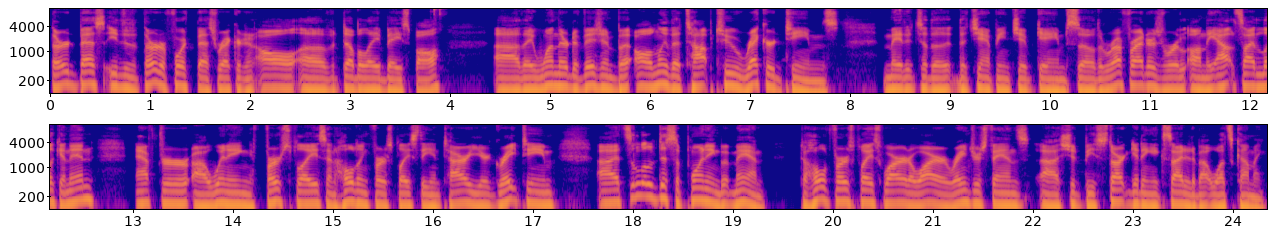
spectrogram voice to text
third best, either the third or fourth best record in all of Double A baseball. Uh, they won their division, but only the top two record teams made it to the the championship game. So the Rough Riders were on the outside looking in after uh, winning first place and holding first place the entire year. Great team. Uh, it's a little disappointing, but man, to hold first place wire to wire, Rangers fans uh, should be start getting excited about what's coming.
